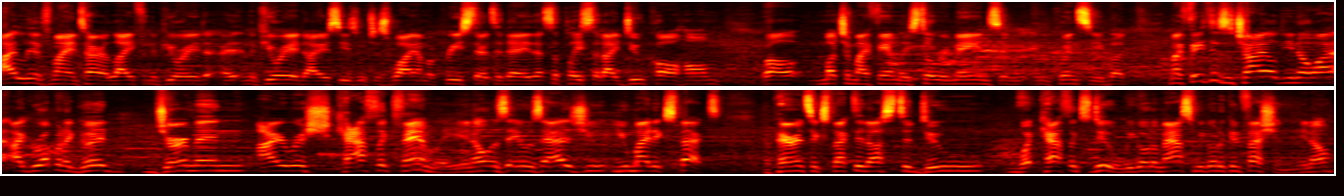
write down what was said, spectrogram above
I lived my entire life in the Peoria in the Peoria Diocese, which is why I'm a priest there today. That's the place that I do call home. Well, much of my family still remains in, in Quincy, but my faith as a child, you know, I, I, grew up in a good German, Irish, Catholic family. You know, it was, it was as you you might expect. My parents expected us to do what Catholics do. We go to Mass and we go to confession, you know?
